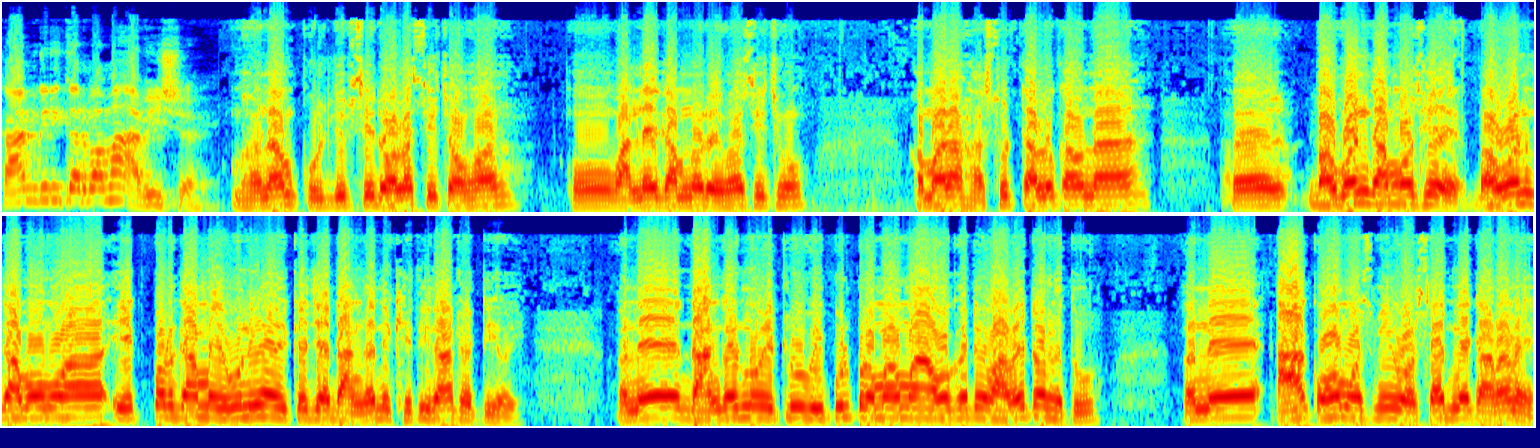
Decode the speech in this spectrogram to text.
કામગીરી કરવામાં આવી છે. મારું નામ કુલદીપસિંહ ડોલરસિંહ ચૌહાણ. હું વાલે ગામનો રહેવાસી છું. અમારા હાંસુદ તાલુકાના બાવન ગામો છે. બાવન ગામોમાં એક પણ ગામ એવું નહીં હોય કે જ્યાં ડાંગરની ખેતી ના થતી હોય. અને ડાંગરનું એટલું વિપુલ પ્રમાણમાં આ વખતે વાવેતર હતું. અને આ કમોસમી વરસાદને કારણે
